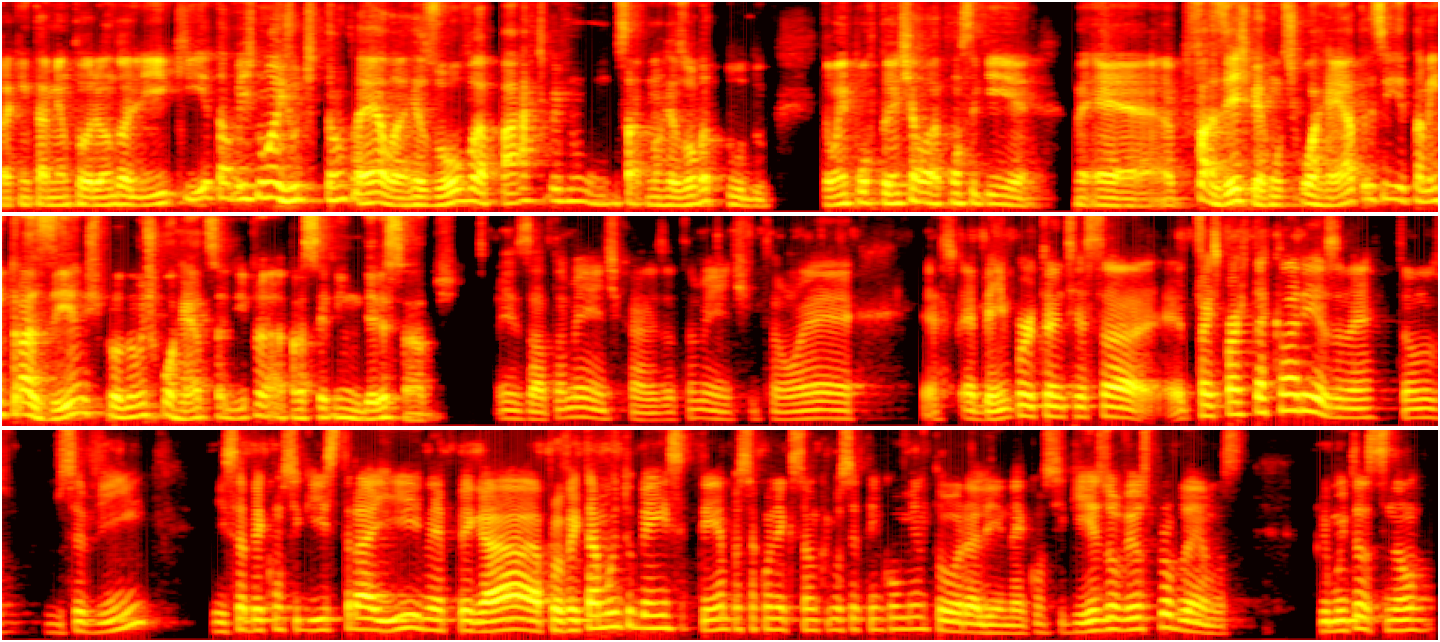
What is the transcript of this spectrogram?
para quem está mentorando ali, que talvez não ajude tanto a ela, resolva a parte, mas não, sabe, não resolva tudo. Então, é importante ela conseguir é, fazer as perguntas corretas e também trazer os problemas corretos ali para serem endereçados. Exatamente, cara, exatamente. Então, é, é, é bem importante essa. É, faz parte da clareza, né? Então, você vir e saber conseguir extrair, né, pegar, aproveitar muito bem esse tempo, essa conexão que você tem com o mentor ali, né, conseguir resolver os problemas. Porque muitas, senão,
